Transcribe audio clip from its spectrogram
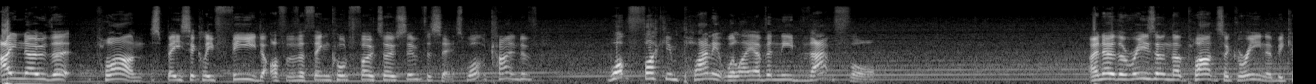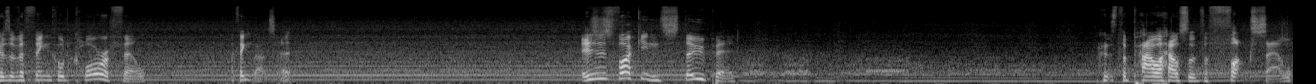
I know that plants basically feed off of a thing called photosynthesis. What kind of... What fucking planet will I ever need that for? I know the reason that plants are green are because of a thing called chlorophyll. I think that's it. This is fucking stupid. It's the powerhouse of the fuck cell.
